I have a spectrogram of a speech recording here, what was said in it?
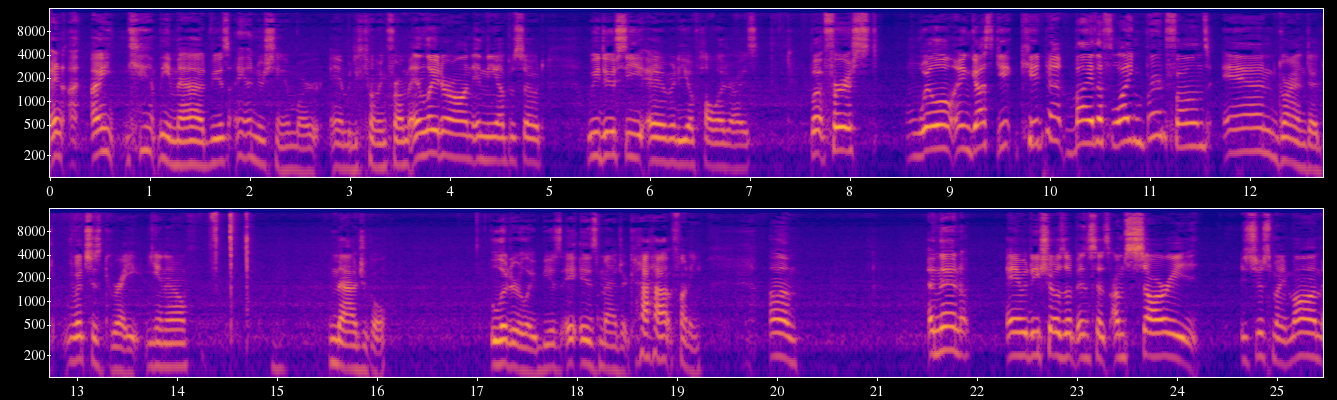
And I, I can't be mad because I understand where Amity's coming from. And later on in the episode, we do see Amity apologize. But first, Willow and Gus get kidnapped by the flying bird phones and grounded, which is great, you know? Magical. Literally, because it is magic. Haha, funny. Um, and then Amity shows up and says, I'm sorry, it's just my mom.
